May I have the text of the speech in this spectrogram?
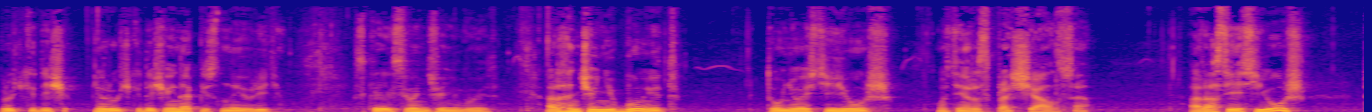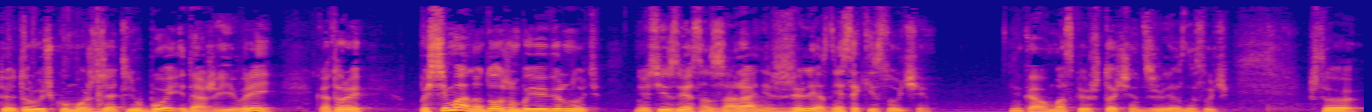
ручки да еще, ручки, да еще и написано на иврите. Скорее всего, ничего не будет. А раз ничего не будет, то у него есть юж, он с ней распрощался. А раз есть юж, то эту ручку может взять любой, и даже еврей, который по Симану должен бы ее вернуть. Но если известно заранее, железно, есть такие случаи. Ну, в Москве уж точно это железный случай, что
